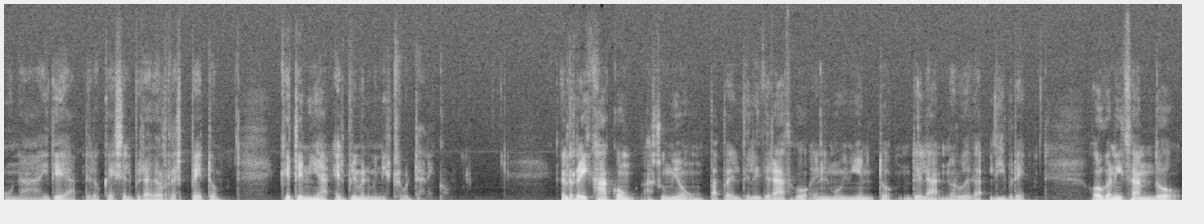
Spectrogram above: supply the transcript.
una idea de lo que es el verdadero respeto que tenía el primer ministro británico. El rey Hakon asumió un papel de liderazgo en el movimiento de la Noruega libre, organizando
